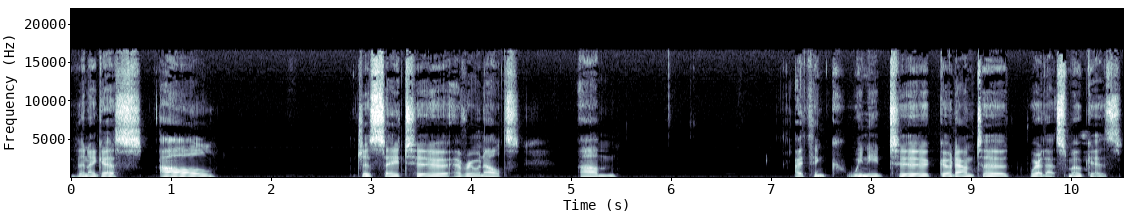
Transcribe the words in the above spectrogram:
then I guess I'll just say to everyone else um I think we need to go down to where that smoke is.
